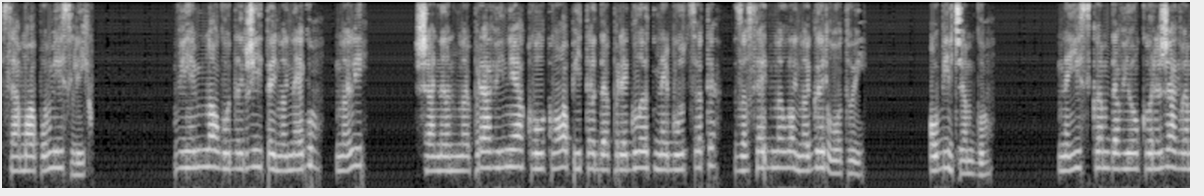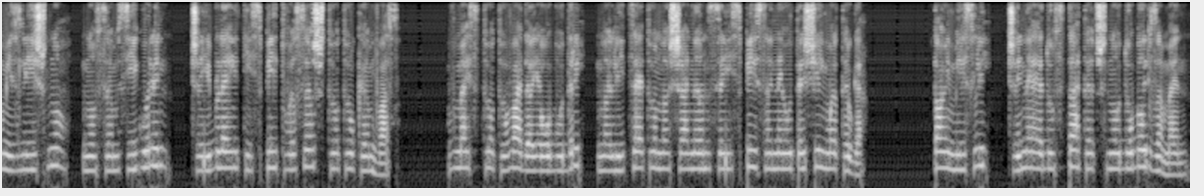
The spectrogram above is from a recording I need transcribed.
само помислих. Вие много държите на него, нали? Шанън направи няколко опита да преглътне буцата, заседнала на гърлото й. Обичам го. Не искам да ви окоръжавам излишно, но съм сигурен, че и Блейд изпитва същото към вас. Вместо това да я ободри, на лицето на Шанън се изписа неутешима тъга. Той мисли, че не е достатъчно добър за мен.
